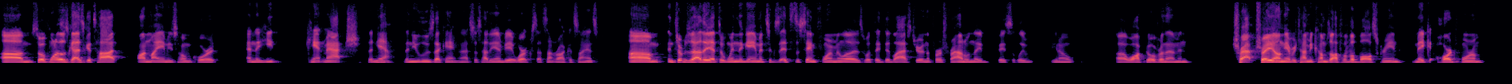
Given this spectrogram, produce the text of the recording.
Um, so if one of those guys gets hot on Miami's home court and the Heat can't match, then yeah, then you lose that game. And that's just how the NBA works. That's not rocket science. Um, in terms of how they have to win the game, it's it's the same formula as what they did last year in the first round when they basically, you know, uh, walked over them and trap Trae Young every time he comes off of a ball screen, make it hard for him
